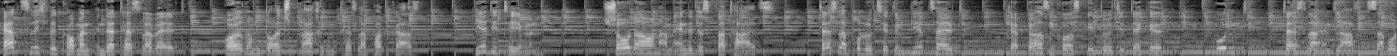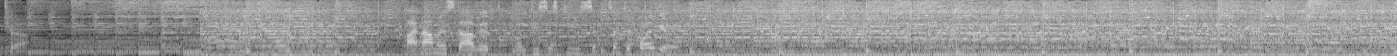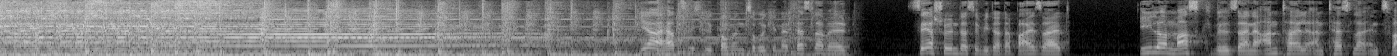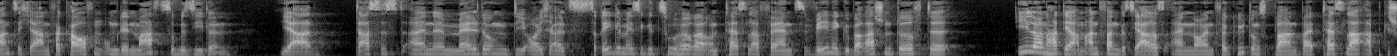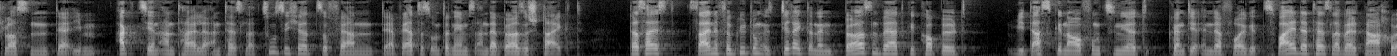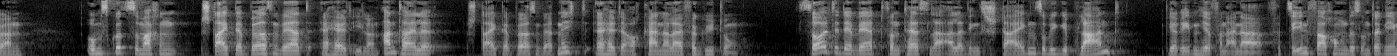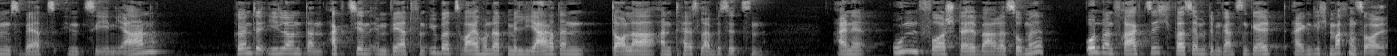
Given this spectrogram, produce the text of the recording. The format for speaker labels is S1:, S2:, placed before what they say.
S1: Herzlich willkommen in der Tesla-Welt, eurem deutschsprachigen Tesla-Podcast. Hier die Themen: Showdown am Ende des Quartals, Tesla produziert im Bierzelt, der Börsenkurs geht durch die Decke und Tesla entlarvt Saboteur. Mein Name ist David und dies ist die 17. Folge. Herzlich willkommen zurück in der Tesla-Welt. Sehr schön, dass ihr wieder dabei seid. Elon Musk will seine Anteile an Tesla in 20 Jahren verkaufen, um den Mars zu besiedeln. Ja, das ist eine Meldung, die euch als regelmäßige Zuhörer und Tesla-Fans wenig überraschen dürfte. Elon hat ja am Anfang des Jahres einen neuen Vergütungsplan bei Tesla abgeschlossen, der ihm Aktienanteile an Tesla zusichert, sofern der Wert des Unternehmens an der Börse steigt. Das heißt, seine Vergütung ist direkt an den Börsenwert gekoppelt. Wie das genau funktioniert, könnt ihr in der Folge 2 der Tesla-Welt nachhören. Um es kurz zu machen, steigt der Börsenwert, erhält Elon Anteile, steigt der Börsenwert nicht, erhält er auch keinerlei Vergütung. Sollte der Wert von Tesla allerdings steigen, so wie geplant, wir reden hier von einer Verzehnfachung des Unternehmenswerts in 10 Jahren, könnte Elon dann Aktien im Wert von über 200 Milliarden Dollar an Tesla besitzen. Eine unvorstellbare Summe und man fragt sich, was er mit dem ganzen Geld eigentlich machen soll.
